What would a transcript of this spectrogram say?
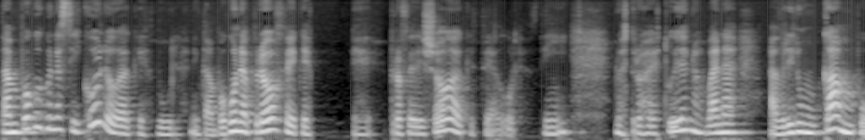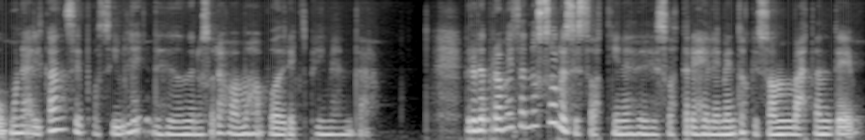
tampoco que una psicóloga que es dula, ni tampoco una profe que es eh, profe de yoga que sea dula. Nuestros estudios nos van a abrir un campo, un alcance posible desde donde nosotros vamos a poder experimentar. Pero la promesa no solo se sostiene desde esos tres elementos que son bastante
